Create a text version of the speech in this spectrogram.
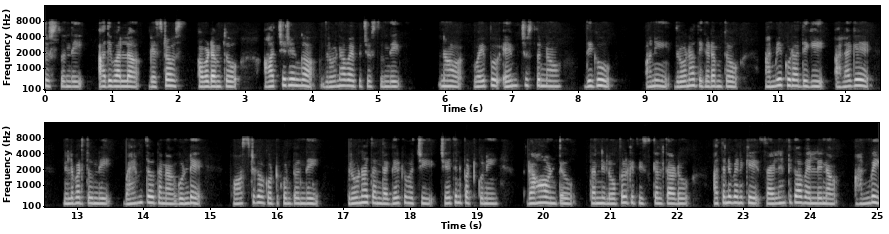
చూస్తుంది. అది వాళ్ళ గెస్ట్ హౌస్ అవడంతో ఆశ్చర్యంగా ద్రోణ వైపు చూస్తుంది. నా వైపు ఏం చూస్తున్నావు? దిగు అని ద్రోణ దిగడంతో అన్వి కూడా దిగి అలాగే నిలబడుతుంది. భయంతో తన గుండె ఫాస్ట్గా కొట్టుకుంటుంది. ద్రోణ తన దగ్గరికి వచ్చి చేతిని పట్టుకుని రా అంటూ తన్ని లోపలికి తీసుకెళ్తాడు. అతని వెనకే సైలెంట్గా వెళ్ళిన అన్వి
